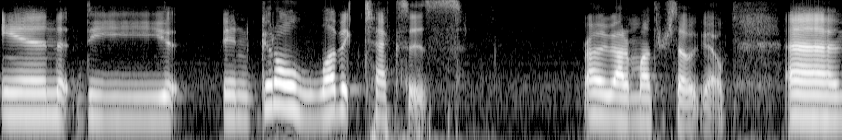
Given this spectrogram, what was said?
in the in good old Lubbock, Texas, probably about a month or so ago, um,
